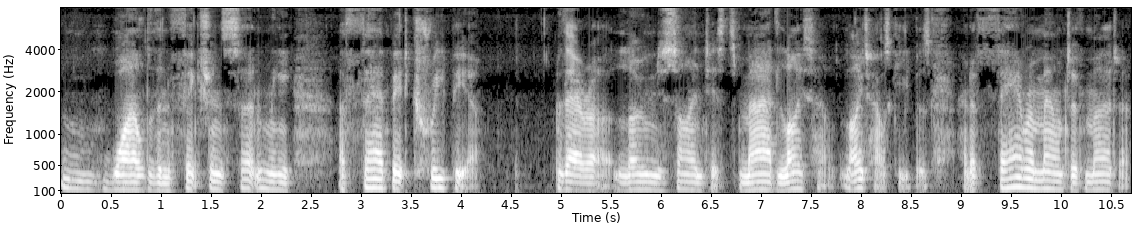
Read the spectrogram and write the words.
wilder than fiction, certainly a fair bit creepier there are lone scientists, mad lighthouse, lighthouse keepers, and a fair amount of murder.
